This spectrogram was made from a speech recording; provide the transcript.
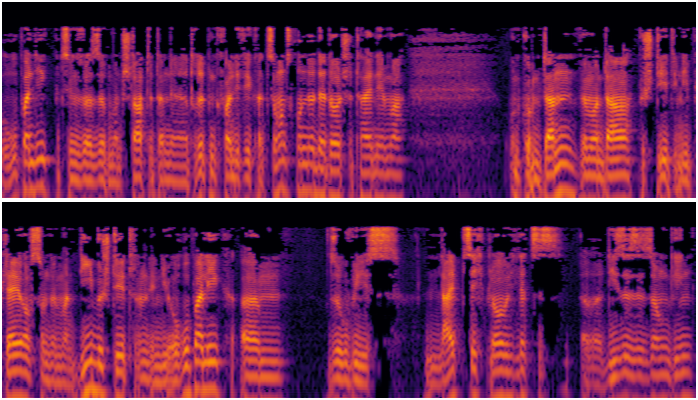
Europa League, beziehungsweise man startet dann in der dritten Qualifikationsrunde der deutsche Teilnehmer und kommt dann, wenn man da besteht, in die Playoffs und wenn man die besteht, dann in die Europa League, ähm, so wie es Leipzig, glaube ich, letztes, äh, diese Saison ging.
